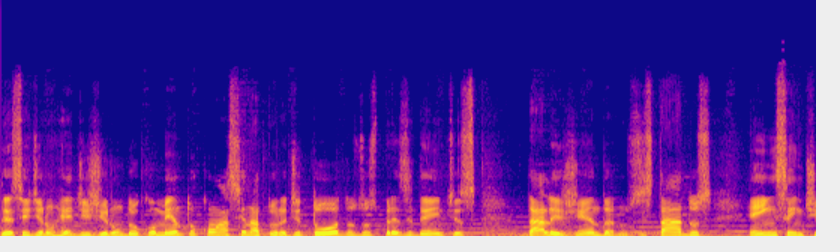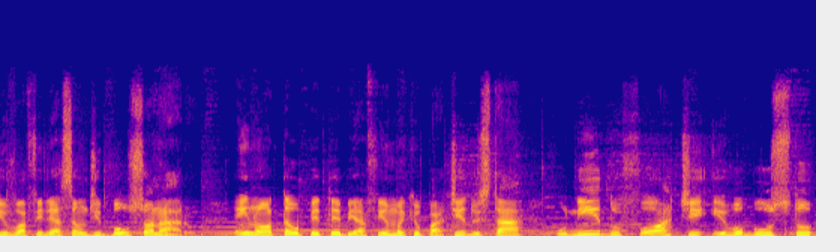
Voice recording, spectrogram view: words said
decidiram redigir um documento com a assinatura de todos os presidentes da legenda nos estados em incentivo à filiação de Bolsonaro. Em nota, o PTB afirma que o partido está unido, forte e robusto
